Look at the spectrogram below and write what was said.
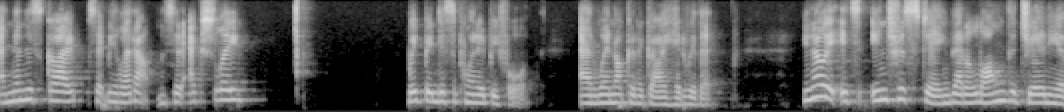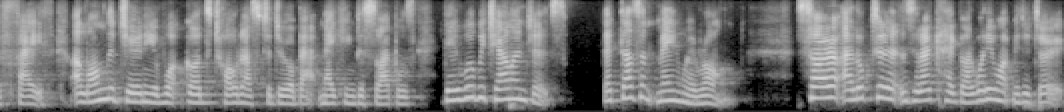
And then this guy sent me a letter and said, actually, we'd been disappointed before and we're not going to go ahead with it. You know, it's interesting that along the journey of faith, along the journey of what God's told us to do about making disciples, there will be challenges. That doesn't mean we're wrong. So I looked at it and said, okay, God, what do you want me to do?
